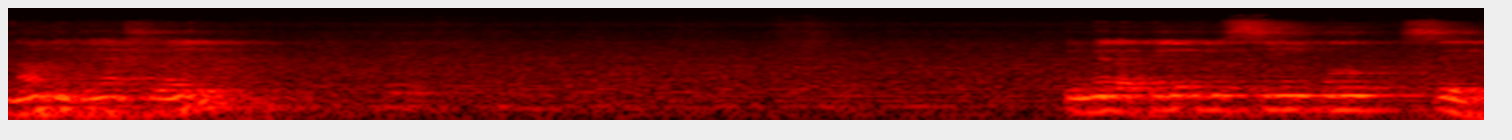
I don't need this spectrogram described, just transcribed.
Não, ninguém achou ainda? 1 Pedro 5, 6.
